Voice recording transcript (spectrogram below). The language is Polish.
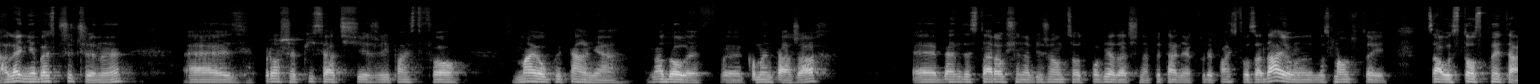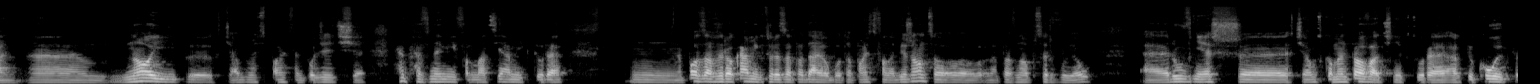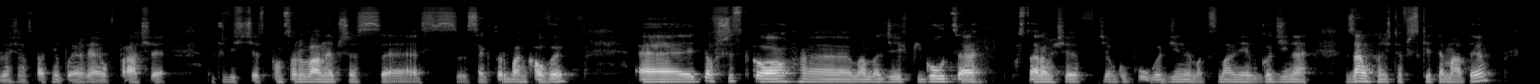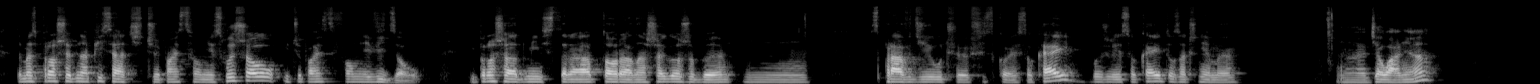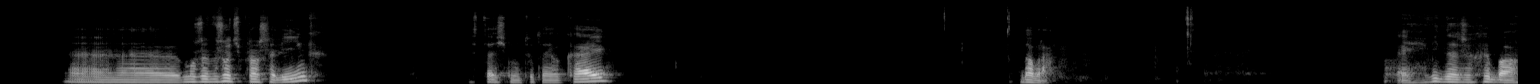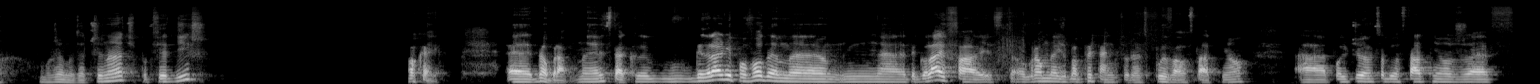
ale nie bez przyczyny. E, proszę pisać, jeżeli Państwo mają pytania na dole w komentarzach. E, będę starał się na bieżąco odpowiadać na pytania, które Państwo zadają, natomiast mam tutaj cały stos pytań. E, no i chciałbym z Państwem podzielić się pewnymi informacjami, które mm, poza wyrokami, które zapadają, bo to Państwo na bieżąco na pewno obserwują, E, również e, chciałem skomentować niektóre artykuły, które się ostatnio pojawiają w prasie, oczywiście sponsorowane przez e, sektor bankowy. To wszystko mam nadzieję w pigułce. Postaram się w ciągu pół godziny, maksymalnie w godzinę zamknąć te wszystkie tematy. Natomiast proszę napisać, czy Państwo mnie słyszą i czy Państwo mnie widzą. I proszę administratora naszego, żeby mm, sprawdził, czy wszystko jest ok, bo jeżeli jest ok, to zaczniemy e, działania. E, może wrzuć proszę link. Jesteśmy tutaj ok. Dobra. Widzę, że chyba możemy zaczynać. Potwierdzisz? Ok. E, dobra, e, więc tak, generalnie powodem e, tego live'a jest ogromna liczba pytań, które spływa ostatnio. Policzyłem sobie ostatnio, że w,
